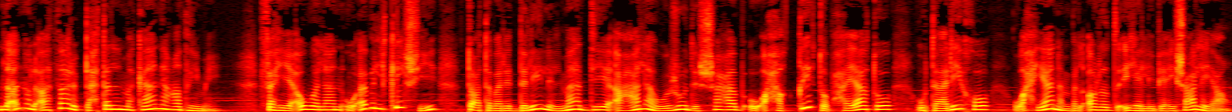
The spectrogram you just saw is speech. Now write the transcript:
لأنه الآثار بتحتل مكانة عظيمة فهي أولا وقبل كل شيء تعتبر الدليل المادي على وجود الشعب وأحقيته بحياته وتاريخه وأحيانا بالأرض يلي بيعيش عليها.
